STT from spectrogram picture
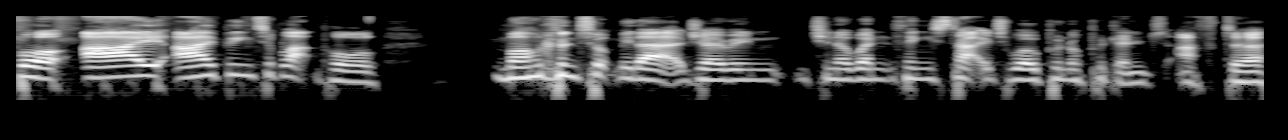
But I, I've been to Blackpool. Morgan took me there during, do you know, when things started to open up again after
